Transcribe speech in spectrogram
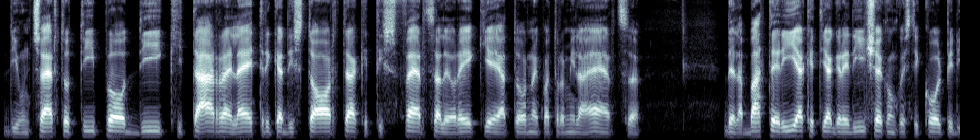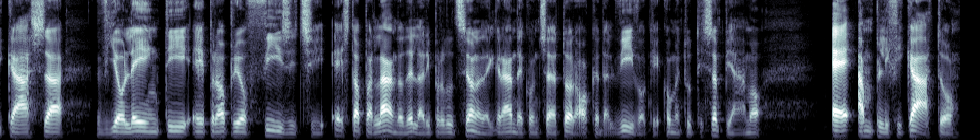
di un certo tipo di chitarra elettrica distorta che ti sferza le orecchie attorno ai 4000 Hz, della batteria che ti aggredisce con questi colpi di cassa violenti e proprio fisici e sto parlando della riproduzione del grande concerto rock dal vivo che come tutti sappiamo è amplificato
